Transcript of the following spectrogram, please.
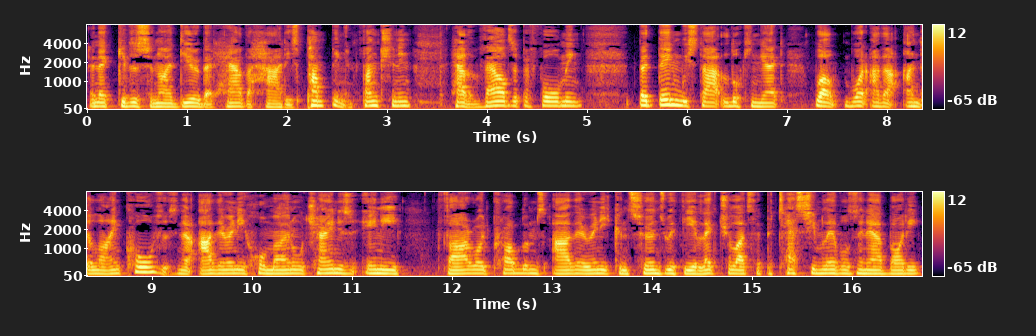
and that gives us an idea about how the heart is pumping and functioning, how the valves are performing. But then we start looking at, well, what are the underlying causes? Now, are there any hormonal changes, any thyroid problems? Are there any concerns with the electrolytes, the potassium levels in our body?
